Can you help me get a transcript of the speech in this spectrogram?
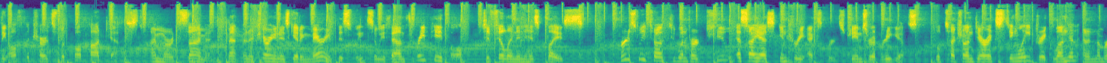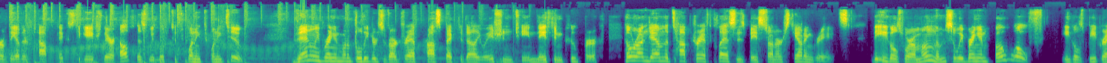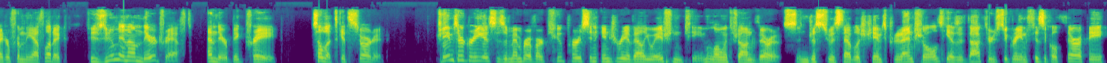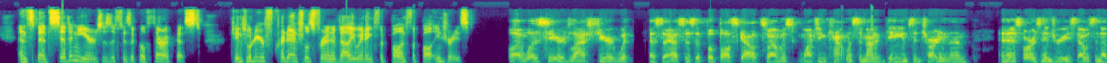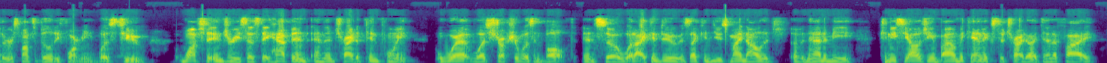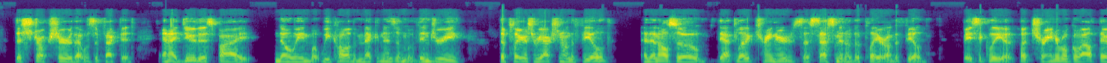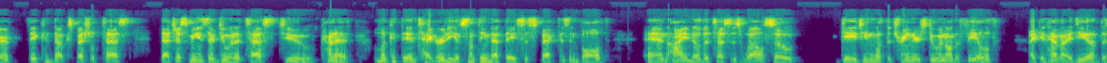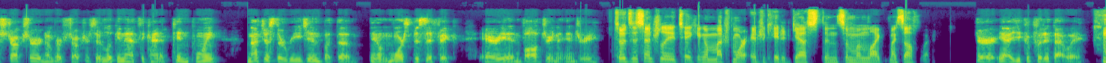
the Off the Charts Football Podcast. I'm Mark Simon. Matt Manocherian is getting married this week, so we found three people to fill in in his place. First, we talked to one of our two SIS injury experts, James Rodriguez. We'll touch on Derek Stingley, Drake London, and a number of the other top picks to gauge their health as we look to 2022. Then we bring in one of the leaders of our draft prospect evaluation team, Nathan Cooper. He'll run down the top draft classes based on our scouting grades. The Eagles were among them, so we bring in Bo Wulf, Eagles beat writer from The Athletic, to zoom in on their draft and their big trade. So let's get started. James Rodriguez is a member of our two person injury evaluation team, along with John Veros. And just to establish James' credentials, he has a doctor's degree in physical therapy and spent seven years as a physical therapist. James, what are your credentials for evaluating football and football injuries? Well, I was here last year with SIS as a football scout, so I was watching countless amount of games and charting them. And then as far as injuries, that was another responsibility for me was to watch the injuries as they happened and then try to pinpoint what what structure was involved. And so what I can do is I can use my knowledge of anatomy, kinesiology and biomechanics to try to identify the structure that was affected. And I do this by knowing what we call the mechanism of injury, the player's reaction on the field, and then also the athletic trainer's assessment of the player on the field basically a, a trainer will go out there, they conduct special tests. That just means they're doing a test to kind of look at the integrity of something that they suspect is involved. And I know the test as well. So gauging what the trainer's doing on the field, I can have an idea of the structure, number of structures they're looking at to kind of pinpoint not just the region, but the you know more specific area involved during the injury. So it's essentially taking a much more educated guess than someone like myself would. Sure. Yeah, you could put it that way.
